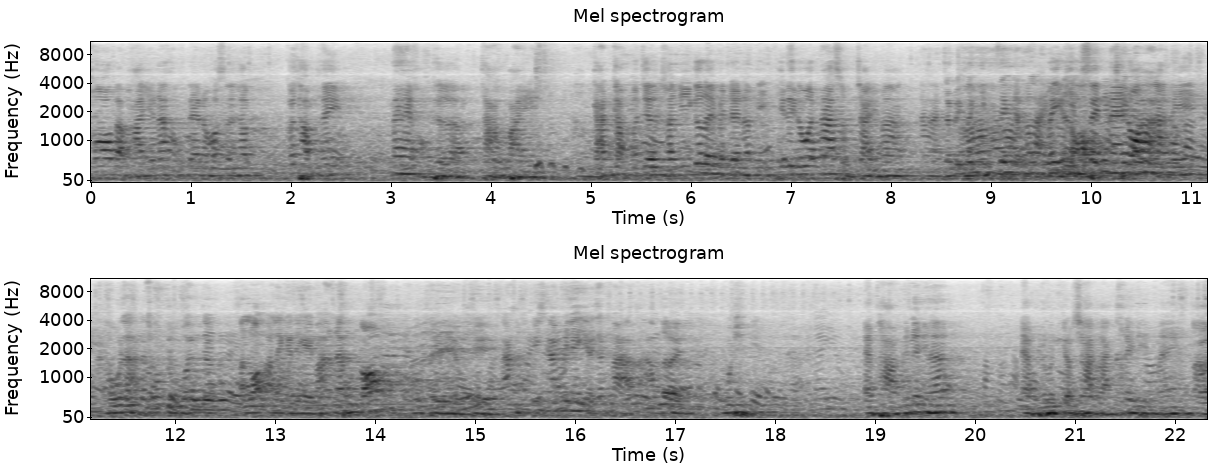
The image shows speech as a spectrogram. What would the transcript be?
พอแบบหายนะของแดนอสนะครับ ก็ทำให้ แม่ของเธออะจากไป การกลับมาเจอครั้งนี้ก็เลยเป็นไดนามิกที่เรียกได้ว่าน่าสนใจมาก อาจจะไม่ค่อยกินเส้นกันเท่าไหร่ไม่กินเส้นแน่นอนงานนี้เอาล่ะต้องดูว่าจะทะเลาะอะไรกันยังไงบ้างนะถูกต้องโอเคโอเคอะพี่แชมป์ไม่ได้อยากจะถามถามเลยอุ๊ยแอบถามนิดนึงฮะแอบลุ้นกับฉากหลังเครดิตไหมอ๋อ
